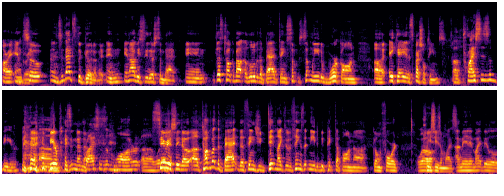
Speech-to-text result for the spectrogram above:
All right, and so and so that's the good of it, and and obviously there's some bad, and let's talk about a little bit of the bad things, some, something we need to work on, uh, aka the special teams, Uh, prices of beer. beer prices. No, no. prices of water. Uh. Seriously though, uh, talk about the bad, the things you didn't like, the things that need to be picked up on uh, going forward, preseason wise. I mean, it might be a little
